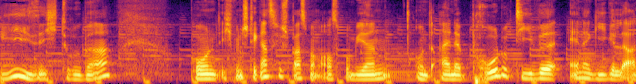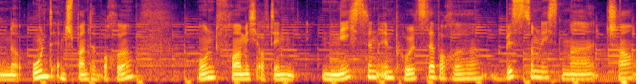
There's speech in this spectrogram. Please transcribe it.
riesig drüber. Und ich wünsche dir ganz viel Spaß beim Ausprobieren und eine produktive, energiegeladene und entspannte Woche. Und freue mich auf den nächsten Impuls der Woche. Bis zum nächsten Mal. Ciao.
